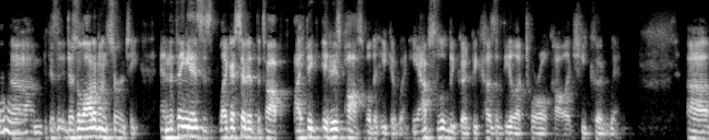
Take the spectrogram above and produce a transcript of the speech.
mm-hmm. um, because there's a lot of uncertainty. And the thing is, is like I said at the top, I think it is possible that he could win. He absolutely could because of the electoral college. He could win. Uh,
